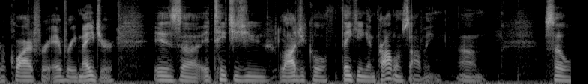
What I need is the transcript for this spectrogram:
required for every major, is uh, it teaches you logical thinking and problem solving. Um, so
